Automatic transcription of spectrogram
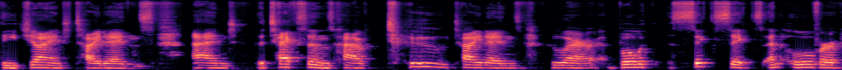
the giant tight ends. And the Texans have two tight ends who are both six six and over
